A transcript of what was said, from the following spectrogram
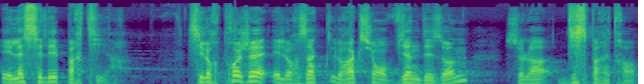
et laissez-les partir. Si leurs projets et leurs, leurs actions viennent des hommes, cela disparaîtra.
